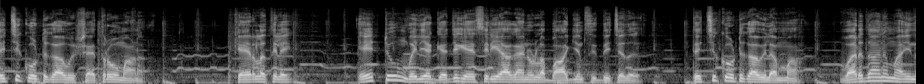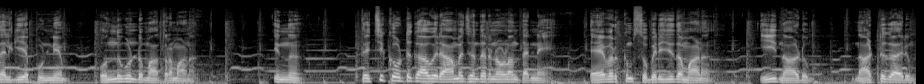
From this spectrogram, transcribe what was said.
തെച്ചിക്കോട്ടുകാവ് ക്ഷേത്രവുമാണ്. കേരളത്തിലെ ഏറ്റവും വലിയ ഗജകേസരിയാകാനുള്ള ഭാഗ്യം സിദ്ധിച്ചത് തെച്ചിക്കോട്ടുകാവിലമ്മ വരദാനമായി നൽകിയ പുണ്യം ഒന്നുകൊണ്ട് മാത്രമാണ്. ഇന്ന് തെച്ചിക്കോട്ടുകാവ് രാമചന്ദ്രനോളം തന്നെ ഏവർക്കും സുപരിചിതമാണ് ഈ നാടും നാട്ടുകാരും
